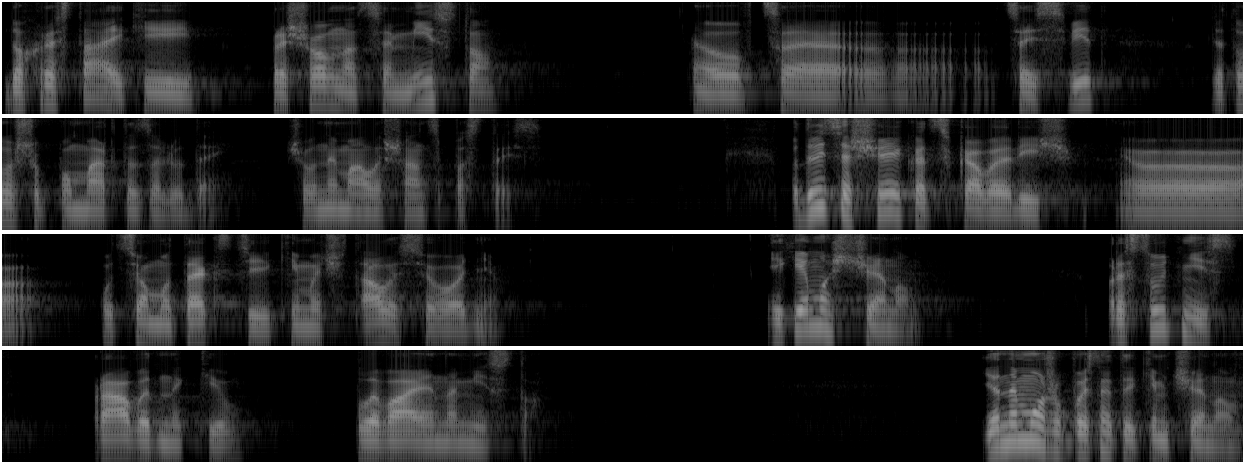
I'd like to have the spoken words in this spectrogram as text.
До Христа, який прийшов на це місто, е, в, це, е, в цей світ, для того, щоб померти за людей, щоб вони мали шанс спастись. Подивіться, ще яка цікава річ е, у цьому тексті, який ми читали сьогодні. Якимось чином присутність праведників впливає на місто. Я не можу пояснити, яким чином.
